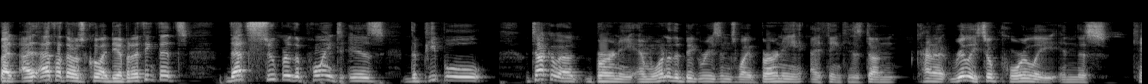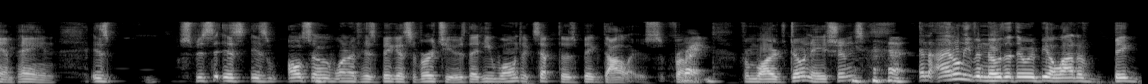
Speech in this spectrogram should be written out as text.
but I, I thought that was a cool idea but i think that's that's super the point is the people talk about bernie and one of the big reasons why bernie i think has done kind of really so poorly in this campaign is is is also one of his biggest virtues that he won't accept those big dollars from Right. from large donations. and I don't even know that there would be a lot of big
